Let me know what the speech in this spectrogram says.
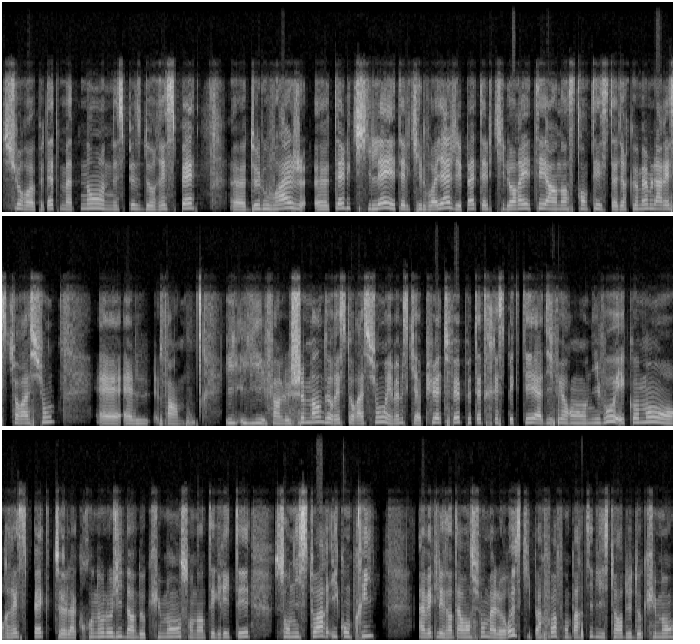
sur peut-être maintenant une espèce de respect de l'ouvrage tel qu'il est et tel qu'il voyage et pas tel qu'il aurait été à un instant T. C'est-à-dire que même la restauration enfin, le chemin de restauration et même ce qui a pu être fait peut être respecté à différents niveaux et comment on respecte la chronologie d'un document, son intégrité, son histoire, y compris avec les interventions malheureuses qui parfois font partie de l'histoire du document.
